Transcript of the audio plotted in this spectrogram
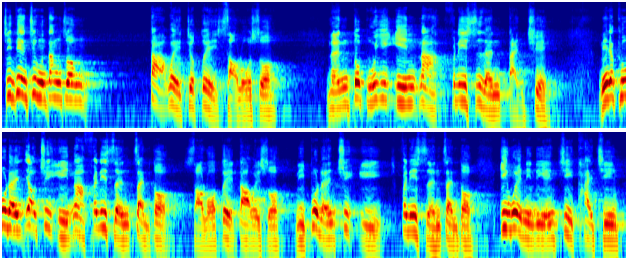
今天经文当中，大卫就对扫罗说。人都不易因那菲利斯人胆怯，你的仆人要去与那菲利斯人战斗。扫罗对大卫说：“你不能去与菲利斯人战斗，因为你年纪太轻，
